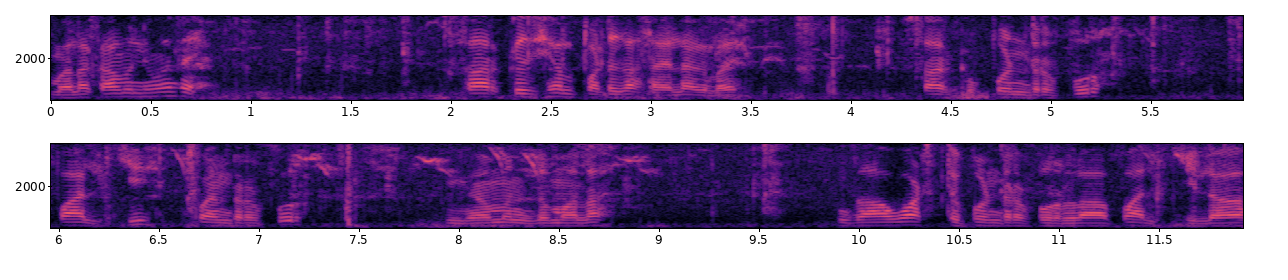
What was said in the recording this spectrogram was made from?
मला काय म्हणली माहिती आहे? सारखंच हेलपाट घालायला लागलाय. सारखं पंढरपूर पालखी पंढरपूर. मी म्हणलं मला जा वाटतं पंढरपूरला पालखीला.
